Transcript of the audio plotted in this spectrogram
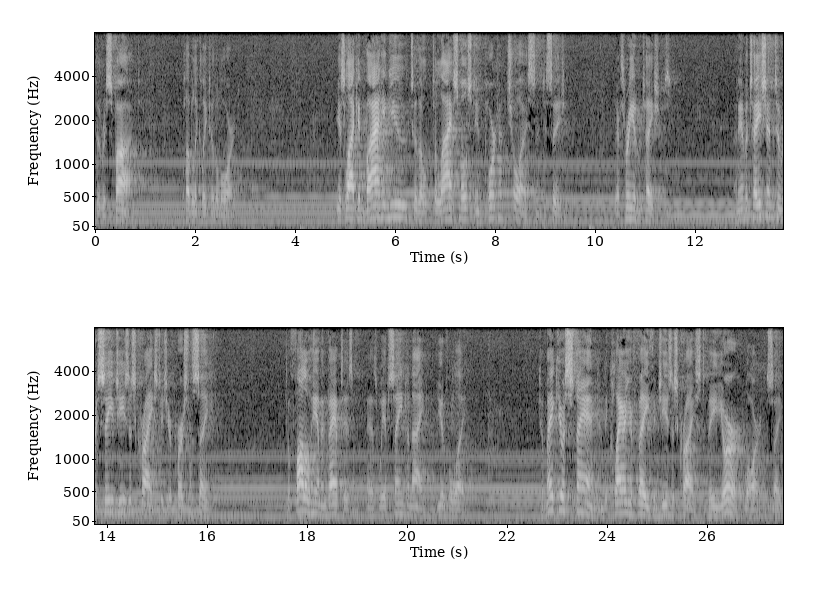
to respond publicly to the Lord. It's like inviting you to, the, to life's most important choice and decision. There are three invitations an invitation to receive Jesus Christ as your personal Savior, to follow Him in baptism, as we have seen tonight in a beautiful way, to make your stand and declare your faith in Jesus Christ to be your Lord and Savior.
